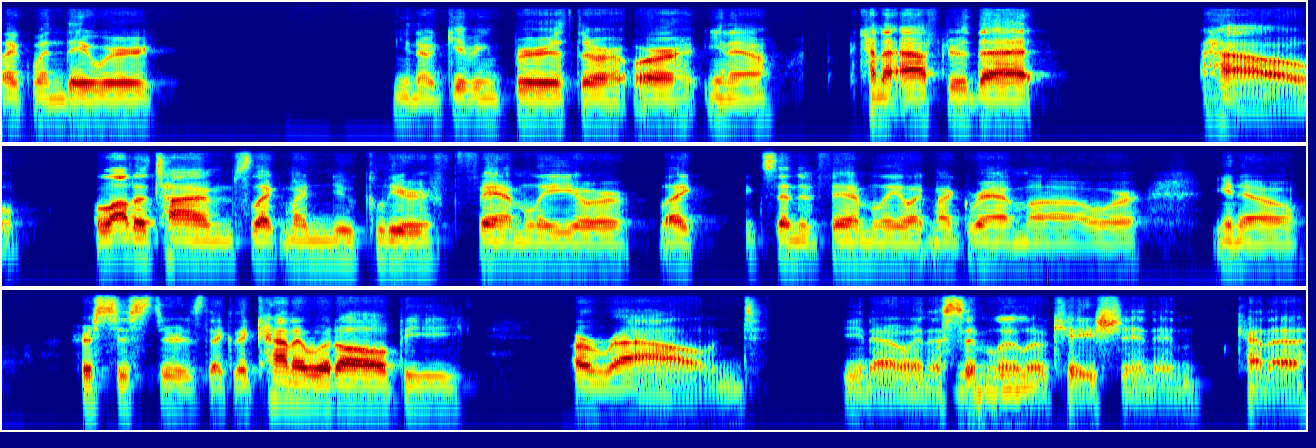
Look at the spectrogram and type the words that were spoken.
like when they were, you know, giving birth or, or, you know, kind of after that, how a lot of times, like my nuclear family or like extended family, like my grandma or, you know, her sisters, like they kind of would all be around, you know, in a similar mm-hmm. location and kind of,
